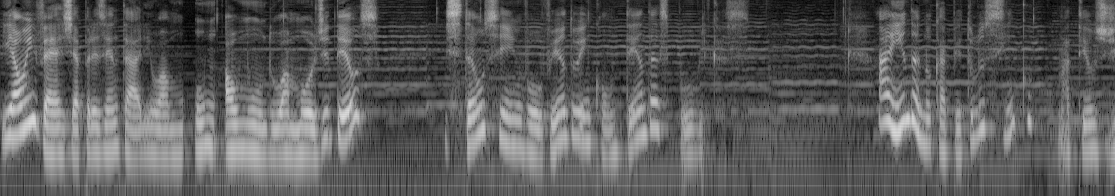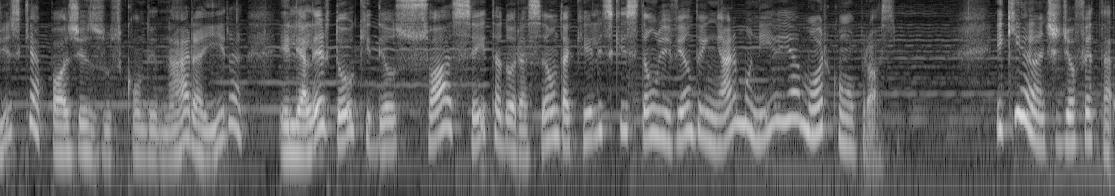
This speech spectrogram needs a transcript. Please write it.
E ao invés de apresentarem ao mundo o amor de Deus, estão se envolvendo em contendas públicas. Ainda no capítulo 5, Mateus diz que após Jesus condenar a ira, ele alertou que Deus só aceita a adoração daqueles que estão vivendo em harmonia e amor com o próximo. E que antes de ofertar,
